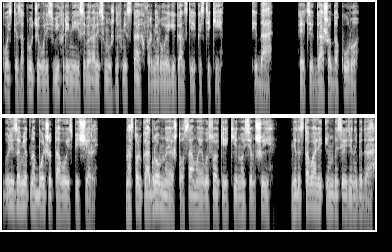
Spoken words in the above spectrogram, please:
Кости закручивались вихрями и собирались в нужных местах, формируя гигантские костяки. И да, эти Гаша Докуру были заметно больше того из пещеры. Настолько огромные, что самые высокие кино сенши не доставали им до середины бедра.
